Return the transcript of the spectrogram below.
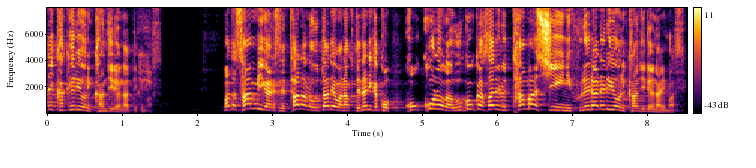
りかけるように感じるようになってきます。また賛美がですね、ただの歌ではなくて何かこう、心が動かされる魂に触れられるように感じるようになります。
